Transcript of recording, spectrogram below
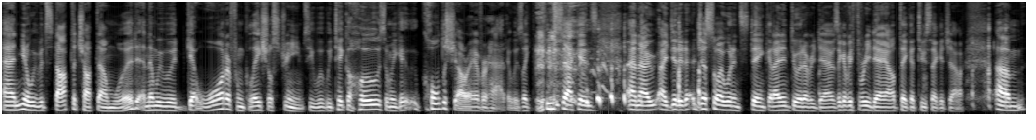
And you know, we would stop to chop down wood, and then we would get water from glacial streams. We would we take a hose and we get the coldest shower I ever had. It was like two seconds, and I I did it just so I wouldn't stink, and I didn't do it every day. I was like every three day I'll take a two second shower. Um,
